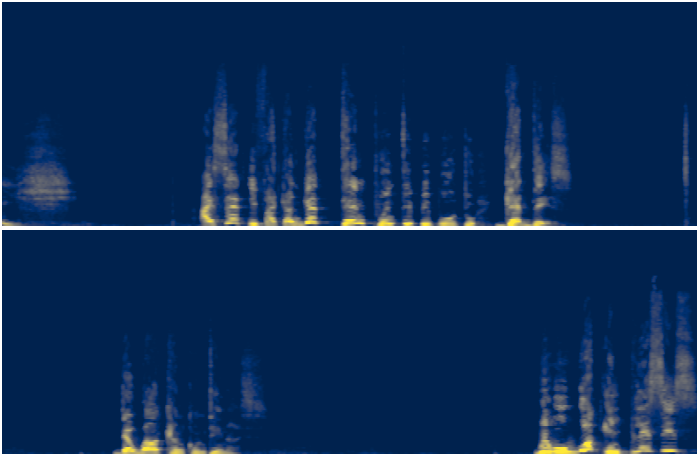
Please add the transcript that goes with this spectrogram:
Eesh. I said, if I can get 10, 20 people to get this, the world can contain us. We will walk in places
